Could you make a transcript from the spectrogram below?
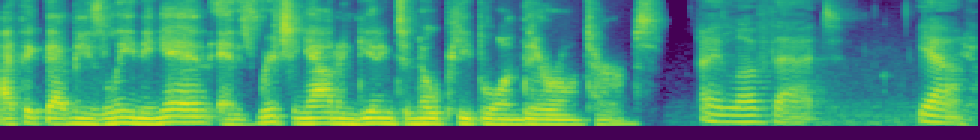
I think that means leaning in and it's reaching out and getting to know people on their own terms. I love that. yeah. yeah.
